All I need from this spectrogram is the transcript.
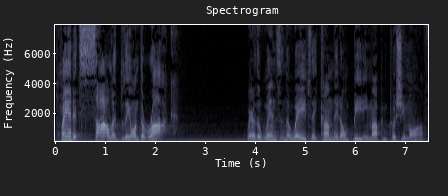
planted solidly on the rock, where the winds and the waves they come, they don't beat him up and push him off.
